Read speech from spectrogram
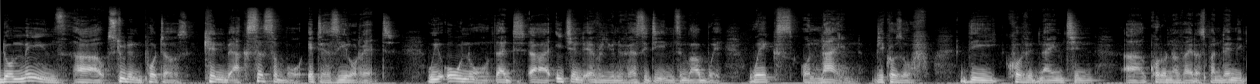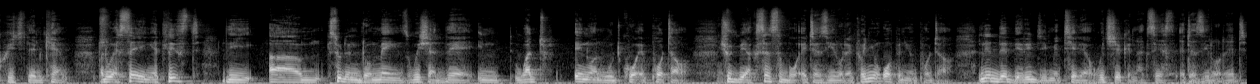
domains, uh, student portals can be accessible at a zero rate we all know that uh, each and every university in Zimbabwe works online because of the COVID-19 uh, coronavirus pandemic which then came. But we're saying at least the um, student domains which are there in what anyone would call a portal should be accessible at a zero rate. When you open your portal, let there be reading material which you can access at a zero rate.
